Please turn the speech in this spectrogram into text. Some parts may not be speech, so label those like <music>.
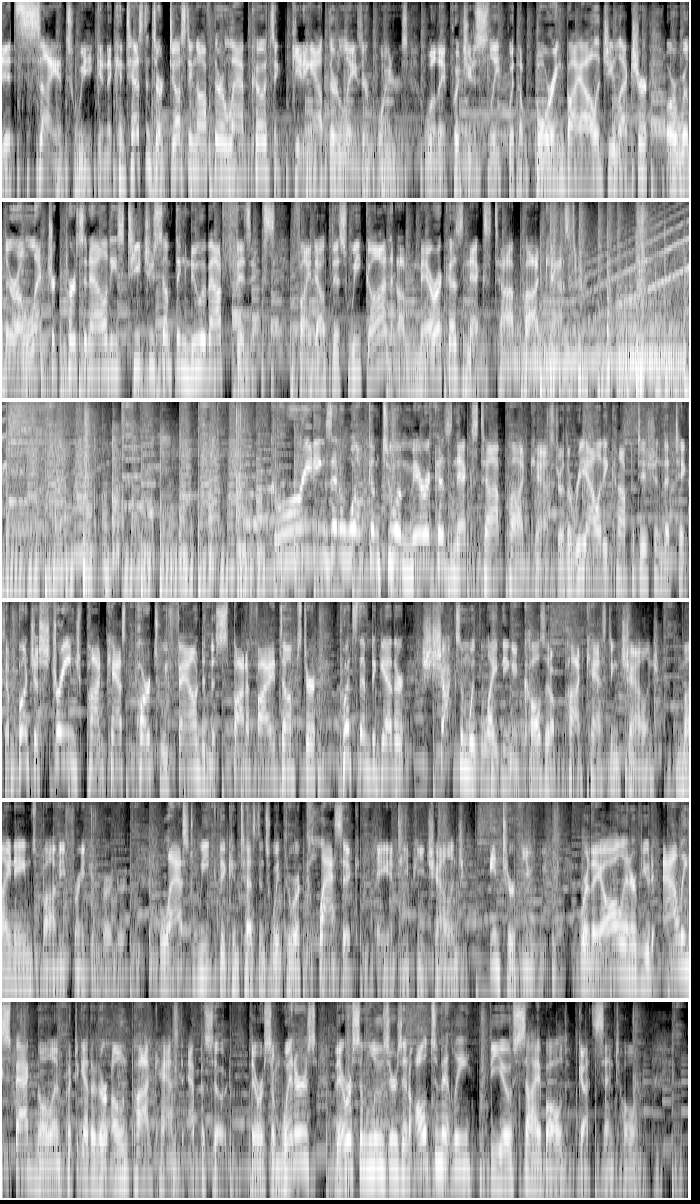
It's Science Week, and the contestants are dusting off their lab coats and getting out their laser pointers. Will they put you to sleep with a boring biology lecture, or will their electric personalities teach you something new about physics? Find out this week on America's Next Top Podcaster. Greetings and welcome to America's Next Top Podcaster, the reality competition that takes a bunch of strange podcast parts we found in the Spotify dumpster, puts them together, shocks them with lightning, and calls it a podcasting challenge. My name's Bobby Frankenberger. Last week, the contestants went through a classic ANTP challenge, Interview Week where they all interviewed Ali Spagnola and put together their own podcast episode. There were some winners, there were some losers, and ultimately, Theo Seibold got sent home.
